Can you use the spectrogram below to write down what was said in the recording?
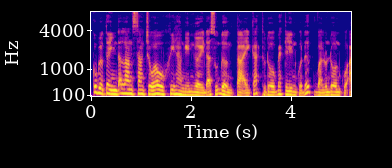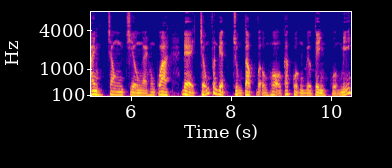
Cuộc biểu tình đã lan sang châu Âu khi hàng nghìn người đã xuống đường tại các thủ đô Berlin của Đức và London của Anh trong chiều ngày hôm qua để chống phân biệt chủng tộc và ủng hộ các cuộc biểu tình của Mỹ.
